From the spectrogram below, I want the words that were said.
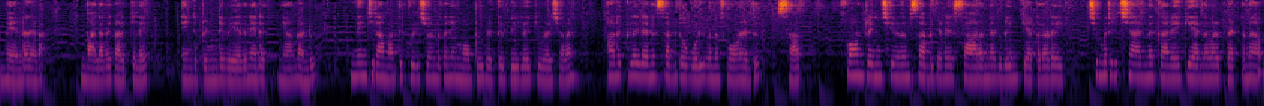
വേണ്ട വേണ്ട വലത് കളിക്കലേ എന്റെ പെണ്ണിന്റെ വേദനയല്ല ഞാൻ കണ്ടു. നെഞ്ചിൽ അമർത്തി പിടിച്ചുകൊണ്ട് തന്നെ മൊബൈലിട്ട് വീട്ടിലേക്ക് വിളിച്ചവൻ അടുക്കളയിലായിരുന്നു സബിത ഓടി വന്ന് ഫോൺ എടുത്ത് സാർ ഫോൺ റിങ് ചെയ്യുന്നതും സബിതയുടെ സാർ എന്ന വിളിയും കേട്ടതോടെ ചുമരിൽ ചാരുന്ന പെട്ടെന്ന്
